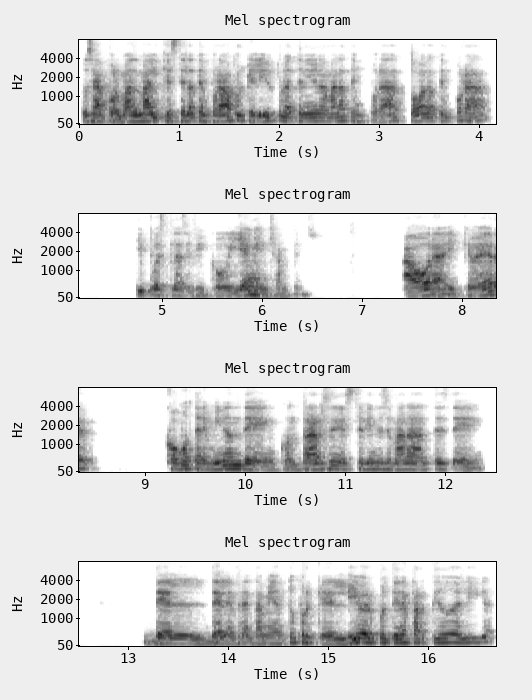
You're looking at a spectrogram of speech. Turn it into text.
O sea, por más mal que esté la temporada, porque el Liverpool ha tenido una mala temporada toda la temporada y pues clasificó bien en Champions. Ahora hay que ver cómo terminan de encontrarse este fin de semana antes de, del, del enfrentamiento, porque el Liverpool tiene partido de liga,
